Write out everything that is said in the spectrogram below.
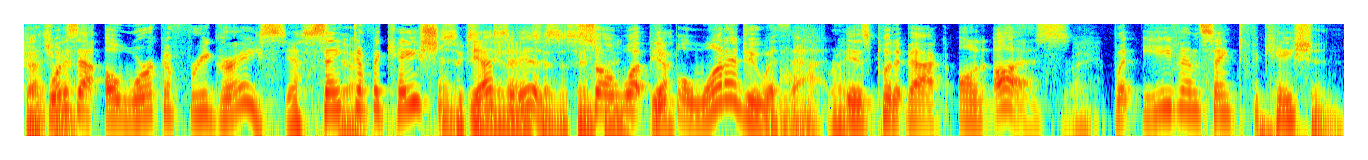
That's What right. is that? A work of free grace. Yes. Sanctification. Yes, it 699 is. says the same So thing. what Yeah. people want to do with that is Right. put it back on us. Right. But even sanctification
